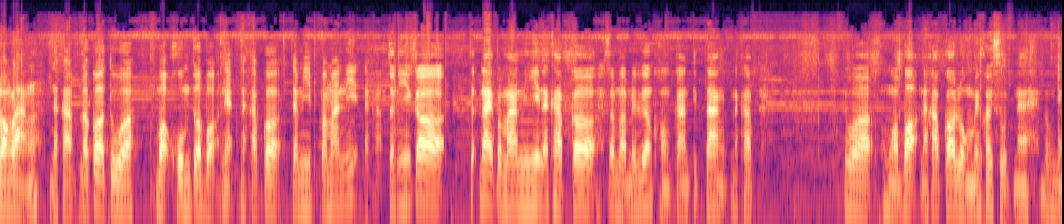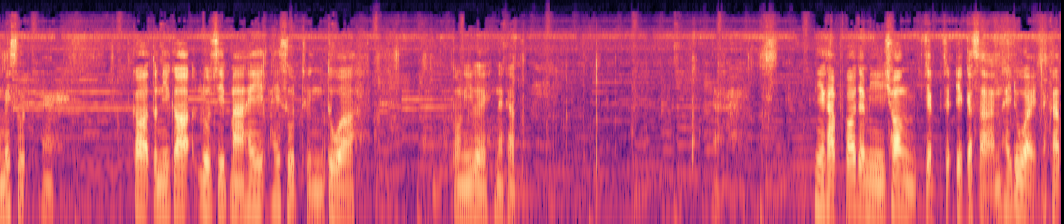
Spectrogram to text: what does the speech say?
รองหลังนะครับ แล้วก็ตัวเบาะคุมตัวเบาะเนี่ยนะครับก็จะมีประมาณนี้นะครับ ตัวนี้ก็จะได้ประมาณนี้นะครับ ก็สำหรับในเรื่องของการติดตั้งนะครับ ตัวหัวเบาะนะครับ ก็ลงไม่ค่อยสุดนะลงยังไม่สุดนะก็ตัวนี้ก็รูดซิปมาให้ให้สุดถึงตัวตรงนี้เลยนะครับนี่ครับก็จะมีช่องเก็บเอกสารให้ด้วยนะครับ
